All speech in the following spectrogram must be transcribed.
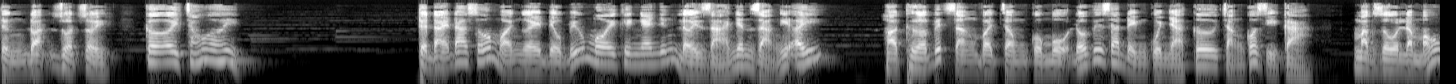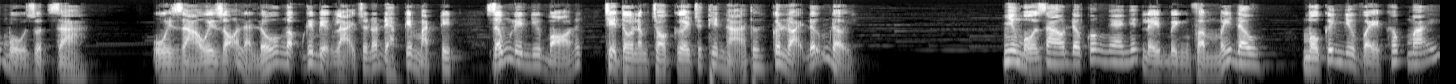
từng đoạn ruột rồi. Cơ ơi cháu ơi. Tuyệt đại đa số mọi người đều biếu môi khi nghe những lời giả nhân giả nghĩa ấy. Họ thừa biết rằng vợ chồng của mụ đối với gia đình của nhà cơ chẳng có gì cả, mặc dù là máu mủ ruột già. Ôi già ôi rõ là lố ngậm cái miệng lại cho nó đẹp cái mặt đi, giống lên như bò nó, chỉ tôi làm trò cười cho thiên hạ thôi, có loại đỡm đời. Nhưng mộ dao đâu có nghe những lời bình phẩm mấy đâu, mộ cứ như vậy khóc mãi,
